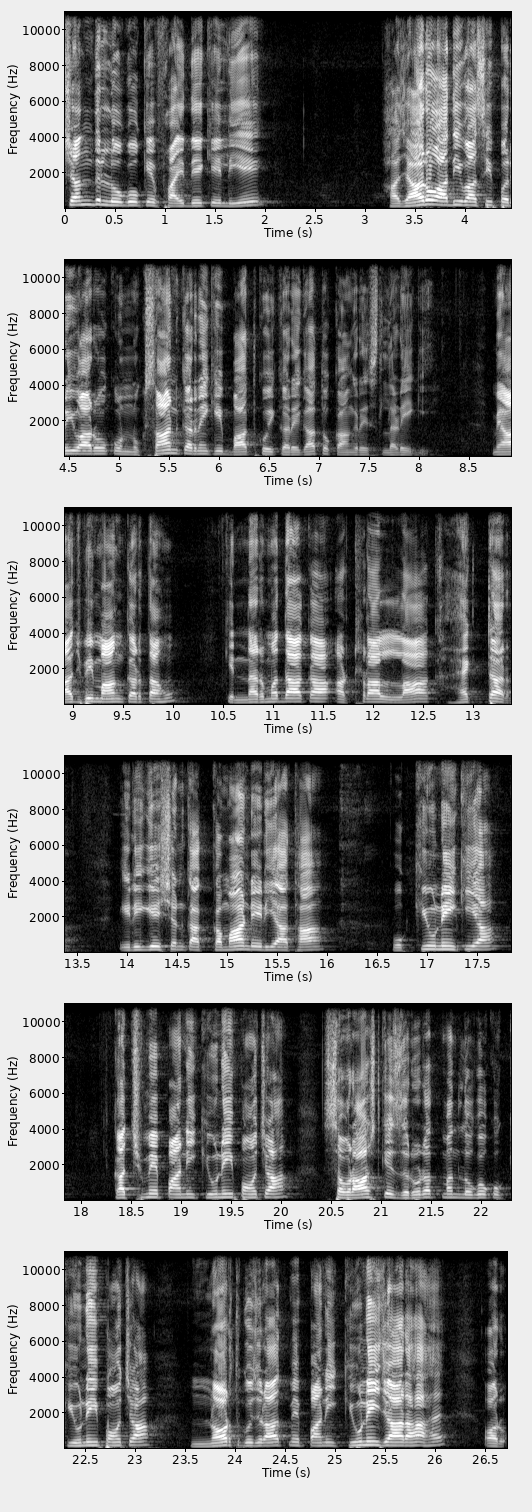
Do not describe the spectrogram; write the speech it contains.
चंद लोगों के फ़ायदे के लिए हज़ारों आदिवासी परिवारों को नुकसान करने की बात कोई करेगा तो कांग्रेस लड़ेगी। मैं आज भी मांग करता हूँ कि नर्मदा का 18 लाख हेक्टर इरिगेशन का कमांड एरिया था, वो क्यों नहीं किया? कच्छ में पानी क्यों नहीं पहुँचा? सौराष्ट्र के ज़रूरतमंद लोगों को क्यों नहीं पहुँचा? नॉर्थ गुजरात में पानी क्यों नहीं जा रहा है? और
